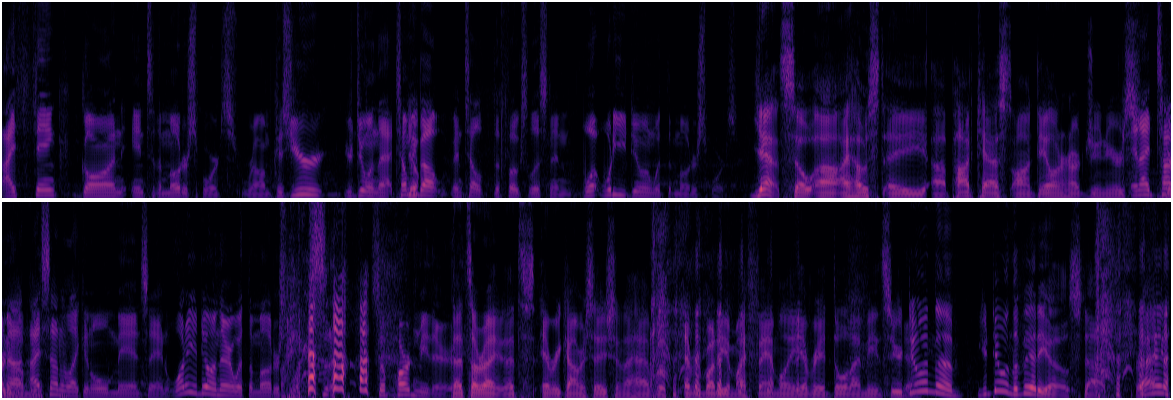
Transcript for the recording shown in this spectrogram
I think, gone into the motorsports realm because you're you're doing that. Tell me about and tell the folks listening what what are you doing with the motorsports? Yeah, so uh, I host a uh, podcast on Dale Earnhardt Jr.'s. And I time out. I sounded like an old man saying, "What are you doing there with the motorsports?" so pardon me there. That's all right. That's every conversation I have with everybody in my family, every adult I meet. So you're Yeah. doing the you're doing the video stuff, right?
